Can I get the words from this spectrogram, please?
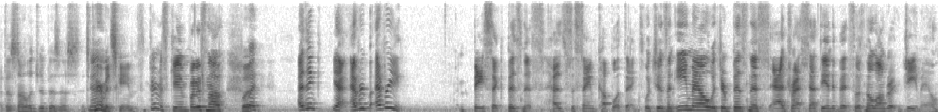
not that it's not a legit business it's a pyramid scheme It's a pyramid scheme, but it's not. but, But, I think yeah, every every basic business has the same couple of things, which is an email with your business address at the end of it, so it's no longer Gmail.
